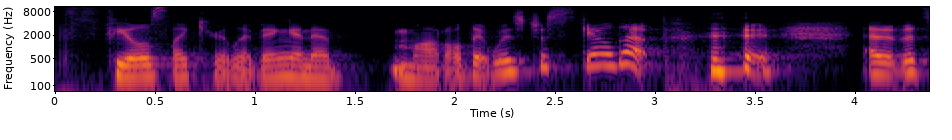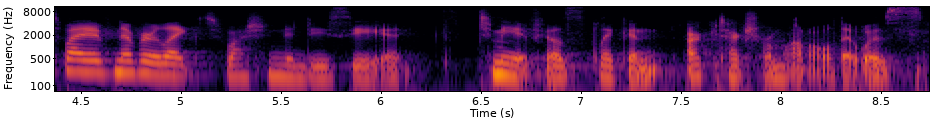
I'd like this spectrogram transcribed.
feels like you're living in a model that was just scaled up. that's why I've never liked Washington, D.C. It, to me, it feels like an architectural model that was,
